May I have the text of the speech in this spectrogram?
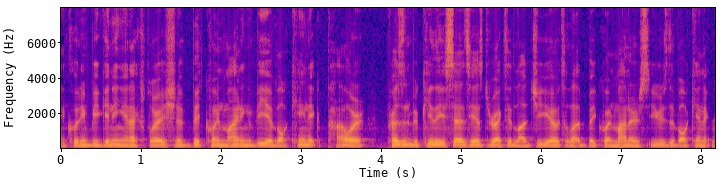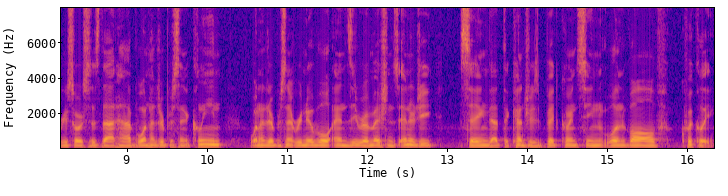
including beginning an exploration of Bitcoin mining via volcanic power. President Bukele says he has directed LaGeo to let Bitcoin miners use the volcanic resources that have 100% clean, 100% renewable, and zero emissions energy saying that the country's Bitcoin scene will evolve quickly.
